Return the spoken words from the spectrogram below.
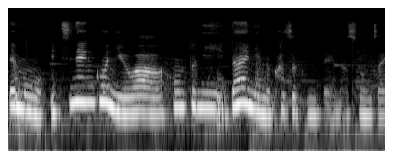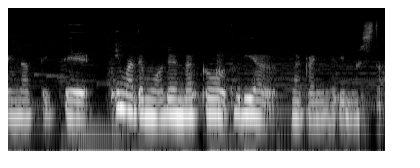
でも1年後には本当に第二の家族みたいな存在になっていて今でも連絡を取り合う仲になりました。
